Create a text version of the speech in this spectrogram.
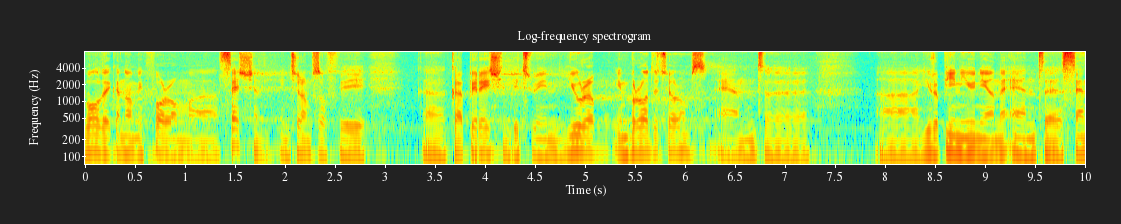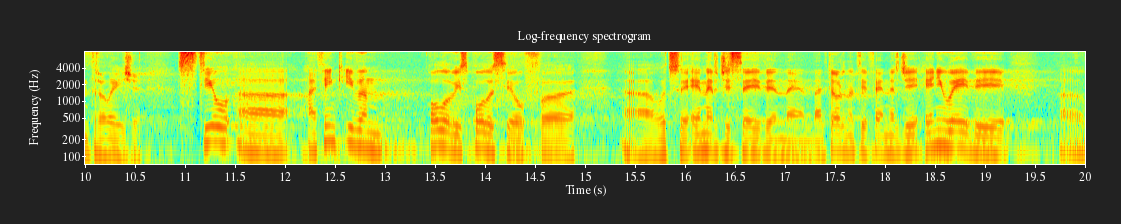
World Economic Forum uh, session in terms of the uh, cooperation between Europe in broader terms and uh, European Union and uh, Central Asia. Still, uh, I think even all of this policy of, uh, uh, let's say, energy saving and alternative energy, anyway, the uh,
